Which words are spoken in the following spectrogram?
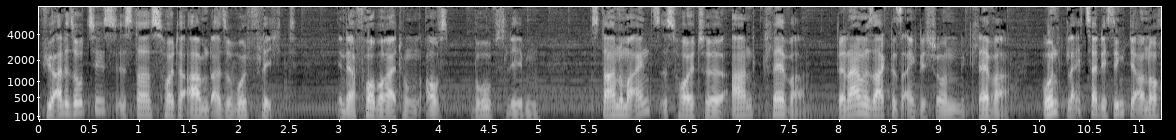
Für alle Sozis ist das heute Abend also wohl Pflicht in der Vorbereitung aufs Berufsleben. Star Nummer 1 ist heute Arndt Clever. Der Name sagt es eigentlich schon, clever. Und gleichzeitig singt er auch noch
